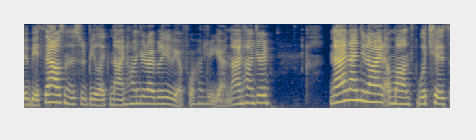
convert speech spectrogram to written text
it'd be a thousand. This would be like 900, I believe. Yeah, 400. Yeah, 900. 9.99 a month, which is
